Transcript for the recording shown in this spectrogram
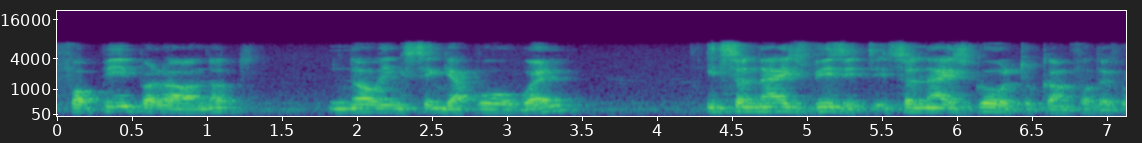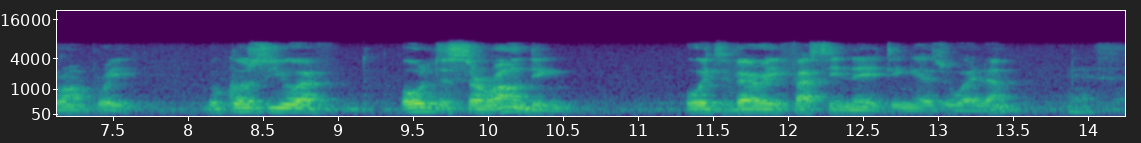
for people who are not knowing Singapore well, it's a nice visit. It's a nice goal to come for the Grand Prix because you have all the surrounding, which is very fascinating as well. Huh? Yes.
